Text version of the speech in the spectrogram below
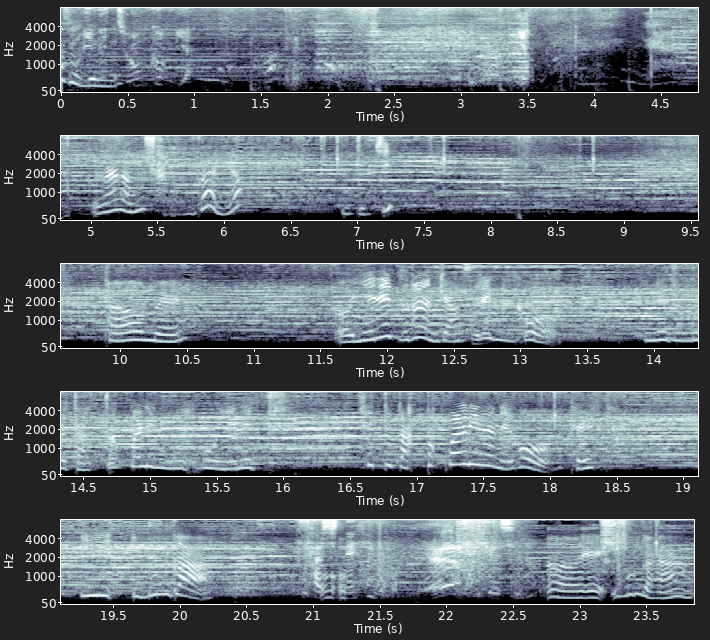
콤비야. 그날 너무 잘한 거 아니야? 있겠지? 다음에 어 얘네들은 그냥 쓰레기고 얘네들도 다 떡발리는 애고 얘네 셋도 다 떡발리는 애고 델, 이 이분과 사신의 힘 느껴지나? 어, 예, 이분가. 음,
